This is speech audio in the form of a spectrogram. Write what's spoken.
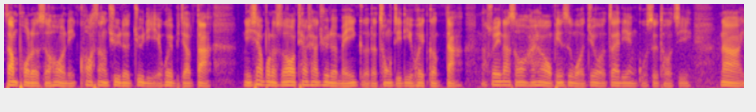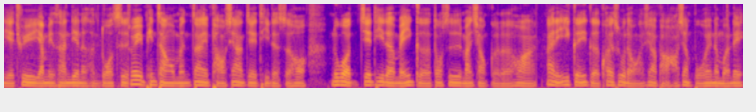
上坡的时候，你跨上去的距离也会比较大。你下坡的时候跳下去的每一格的冲击力会更大，所以那时候还好，平时我就在练股四头肌，那也去阳明山练了很多次。所以平常我们在跑下阶梯的时候，如果阶梯的每一格都是蛮小格的话，那你一格一格快速的往下跑，好像不会那么累。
